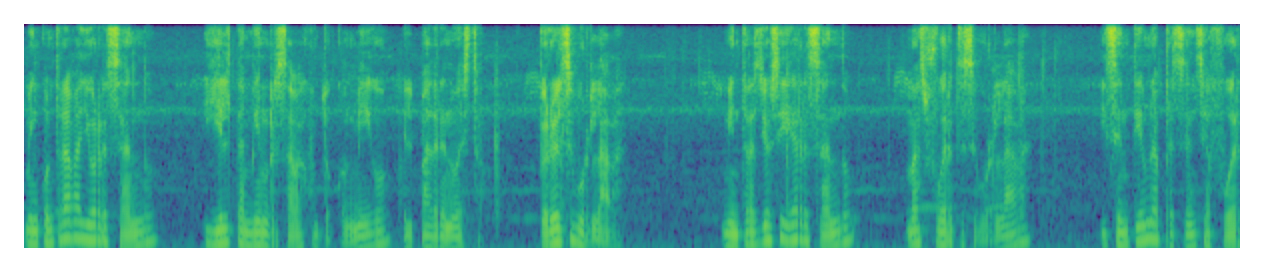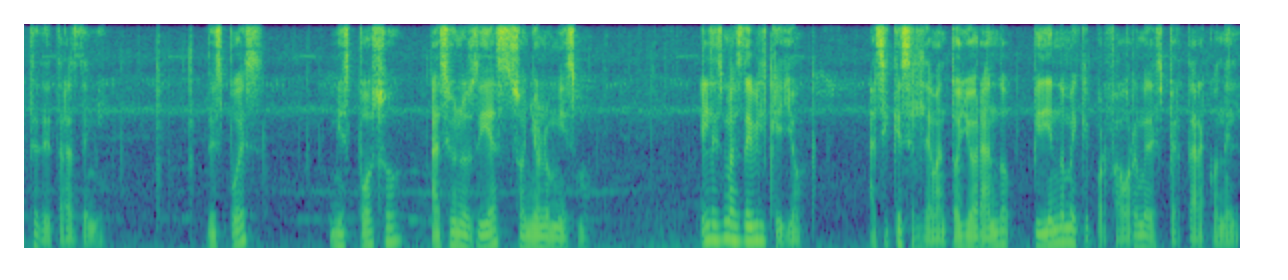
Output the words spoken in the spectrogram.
Me encontraba yo rezando y él también rezaba junto conmigo el Padre Nuestro, pero él se burlaba. Mientras yo seguía rezando, más fuerte se burlaba y sentía una presencia fuerte detrás de mí. Después, mi esposo hace unos días soñó lo mismo. Él es más débil que yo, así que se levantó llorando pidiéndome que por favor me despertara con él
